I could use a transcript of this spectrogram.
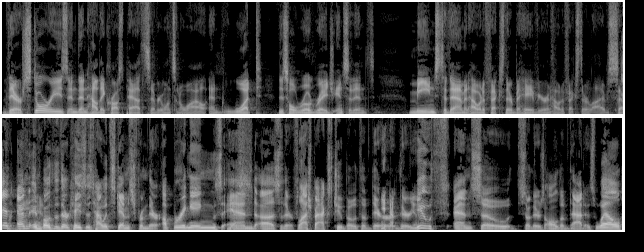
their stories and then how they cross paths every once in a while, and what this whole road rage incident means to them, and how it affects their behavior and how it affects their lives and, separately. and in both of their cases how it stems from their upbringings and uh, so there are flashbacks to both of their Yeah, their yeah. youth and so so there's all of that as well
